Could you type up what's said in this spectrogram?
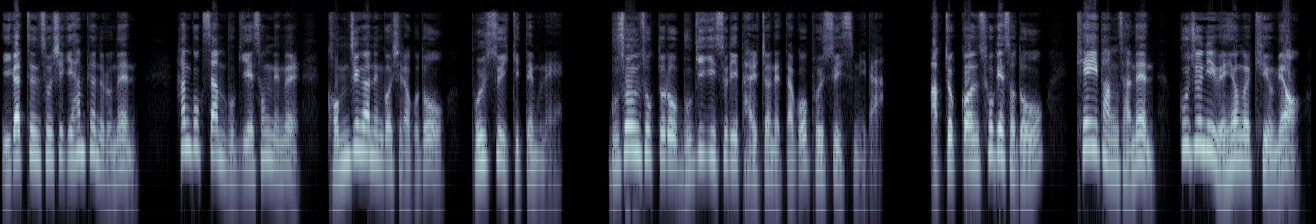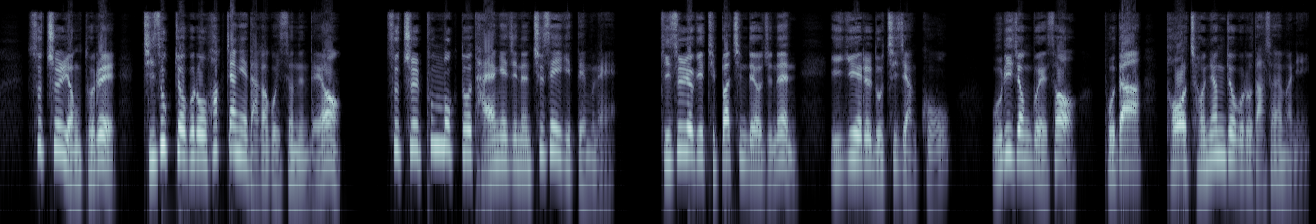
이 같은 소식이 한편으로는 한국산 무기의 성능을 검증하는 것이라고도 볼 수 있기 때문에 무서운 속도로 무기 기술이 발전했다고 볼 수 있습니다. 악조건 속에서도 K방사는 꾸준히 외형을 키우며 수출 영토를 지속적으로 확장해 나가고 있었는데요. 수출 품목도 다양해지는 추세이기 때문에 기술력이 뒷받침되어주는 이 기회를 놓치지 않고 우리 정부에서 보다 더 전향적으로 나서야만이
